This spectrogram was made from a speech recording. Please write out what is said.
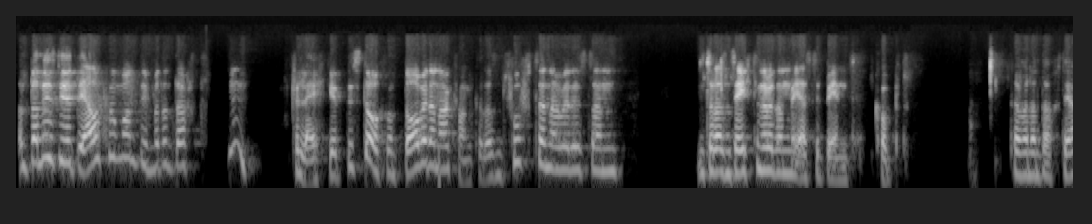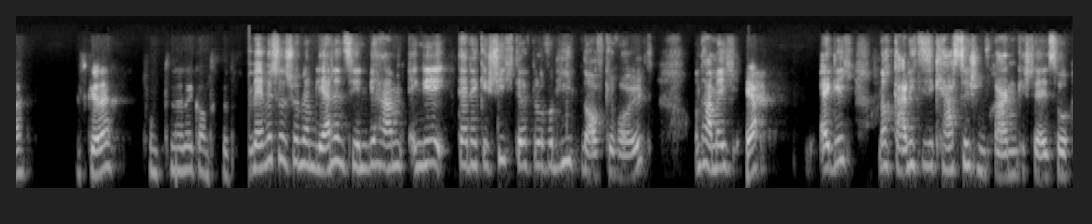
Und dann ist die Adele gekommen und ich habe mir dann gedacht, hm, vielleicht geht das doch. Und da habe ich dann angefangen. 2015 habe ich das dann, und 2016 habe ich dann meine erste Band gehabt. Da habe ich dann gedacht, ja, das geht ja funktioniert ja ganz gut. Wenn wir schon beim Lernen sind, wir haben irgendwie deine Geschichte von hinten aufgerollt und haben mich ja eigentlich noch gar nicht diese klassischen Fragen gestellt. So,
